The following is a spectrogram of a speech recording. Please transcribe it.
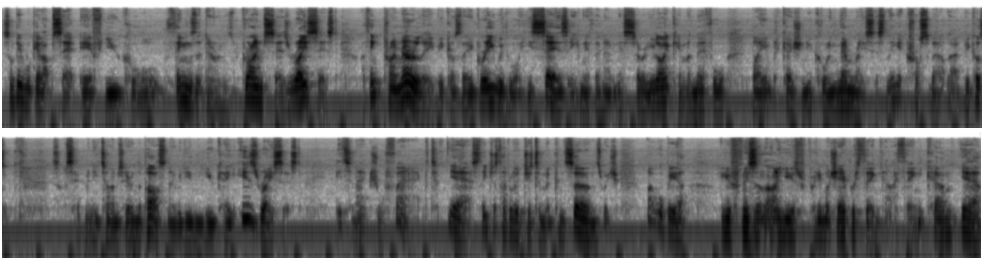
some people get upset if you call things that Darren Grimes says racist. I think primarily because they agree with what he says, even if they don't necessarily like him, and therefore, by implication, you're calling them racist. And they get cross about that because, as I've said many times here in the past, nobody in the UK is racist it's an actual fact. Yes, they just have legitimate concerns, which might well be a euphemism that I use for pretty much everything, I think. Um, yeah,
